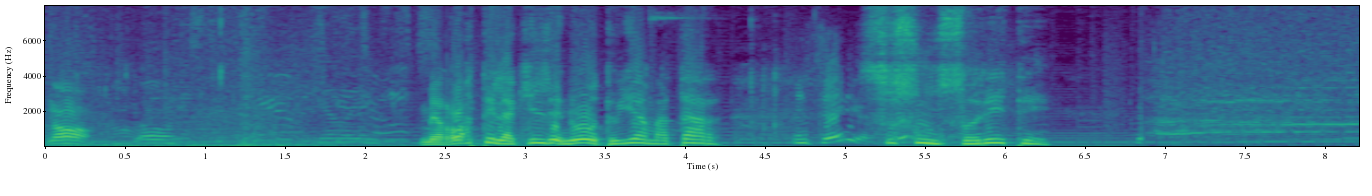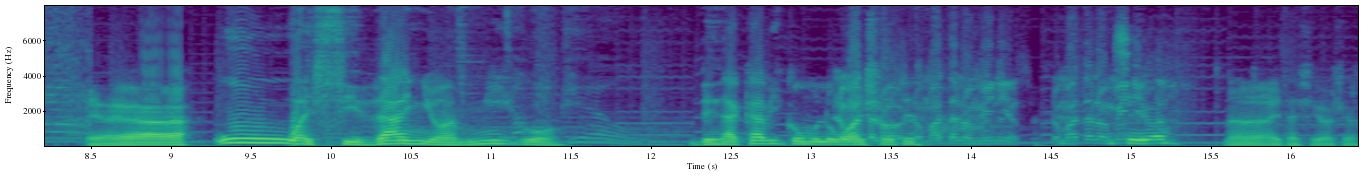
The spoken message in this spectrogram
No. Go. Me robaste la kill de nuevo, te voy a matar. ¿En serio? Sos un sorete. Eh, uh, ese daño, amigo. Desde acá vi como lo Lo matan, one lo, lo matan los minions. Lo matan los Sí, minions. No, no, ahí está, llegó, llegó.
